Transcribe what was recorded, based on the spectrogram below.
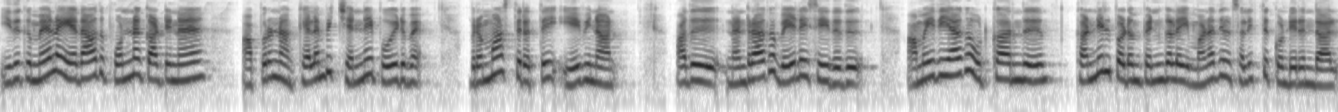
இதுக்கு மேலே ஏதாவது பொண்ணை காட்டின? அப்புறம் நான் கிளம்பி சென்னை போயிடுவேன் பிரம்மாஸ்திரத்தை ஏவினான். அது நன்றாக வேலை செய்தது. அமைதியாக உட்கார்ந்து கண்ணில் படும் பெண்களை மனதில் சலித்து கொண்டிருந்தாள்.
